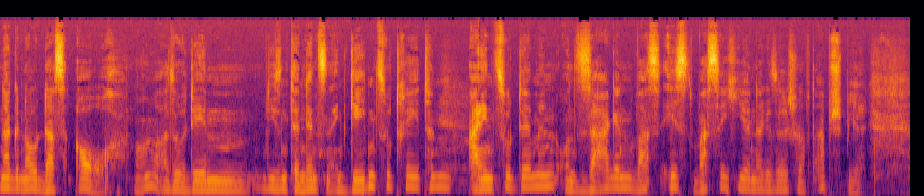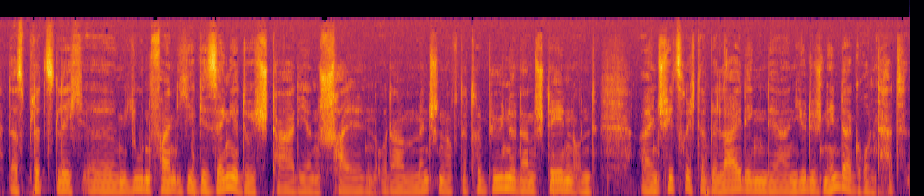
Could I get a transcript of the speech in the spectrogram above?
Na genau das auch. Ne? Also dem, diesen Tendenzen entgegenzutreten, einzudämmen und sagen, was ist, was sich hier in der Gesellschaft abspielt. Dass plötzlich äh, judenfeindliche Gesänge durch Stadien schallen oder Menschen auf der Tribüne dann stehen und einen Schiedsrichter beleidigen, der einen jüdischen Hintergrund hat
